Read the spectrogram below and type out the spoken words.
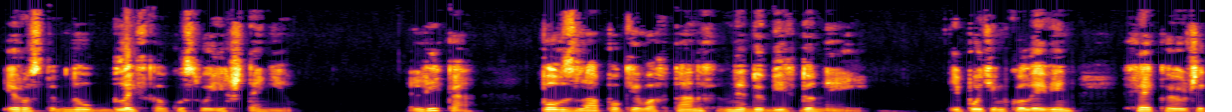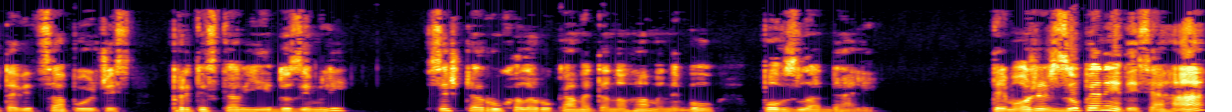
і розстебнув блискавку своїх штанів. Ліка повзла, поки вахтанг не добіг до неї, і потім, коли він, хекаючи та відсапуючись, притискав її до землі, все ще рухала руками та ногами, немов повзла далі. Ти можеш зупинитися, га?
